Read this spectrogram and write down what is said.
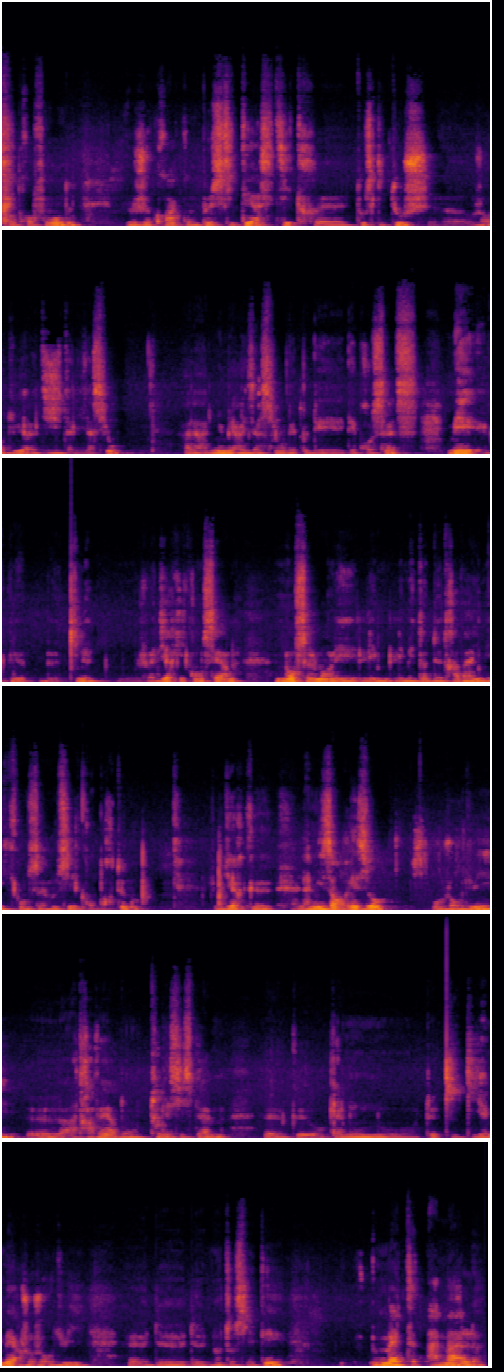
très profonde. Je crois qu'on peut citer à ce titre tout ce qui touche aujourd'hui à la digitalisation, à la numérisation des, des, process, mais qui ne, je veux dire, qui concerne non seulement les, méthodes de travail, mais qui concerne aussi les comportements. Je veux dire que la mise en réseau, aujourd'hui, euh, à travers donc, tous les systèmes euh, que, auxquels nous, qui, émergent aujourd'hui euh, de, notre société, mettent à mal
